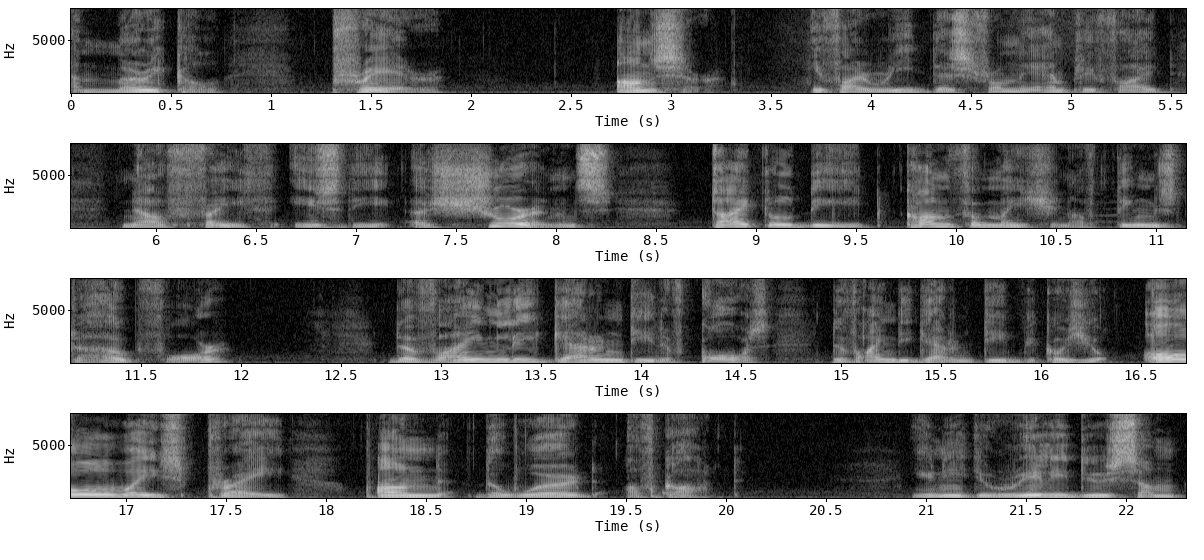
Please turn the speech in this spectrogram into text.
a miracle prayer answer. If I read this from the Amplified, now faith is the assurance, title deed, confirmation of things to hope for divinely guaranteed. Of course, divinely guaranteed because you always pray on the Word of God. You need to really do some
